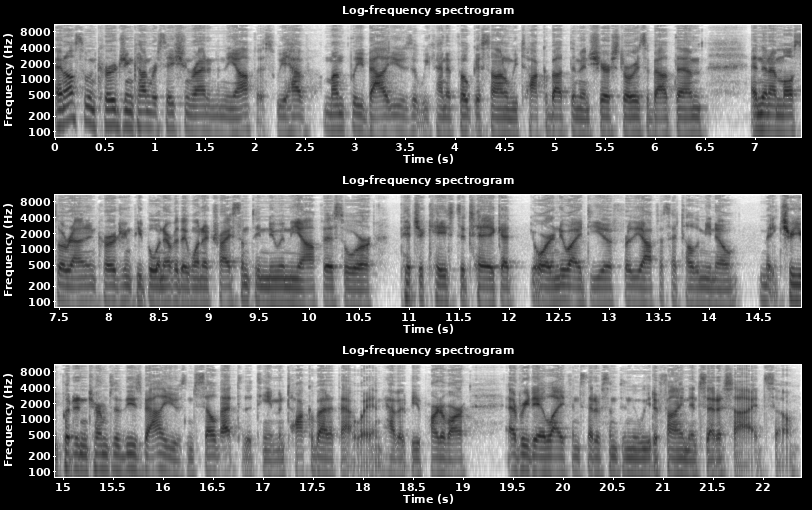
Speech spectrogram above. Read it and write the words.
And also encouraging conversation around it in the office. We have monthly values that we kind of focus on. We talk about them and share stories about them. And then I'm also around encouraging people whenever they want to try something new in the office or pitch a case to take or a new idea for the office. I tell them, you know, make sure you put it in terms of these values and sell that to the team and talk about it that way and have it be a part of our everyday life instead of something that we define and set aside. So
